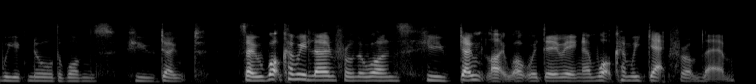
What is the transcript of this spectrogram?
we ignore the ones who don't. So what can we learn from the ones who don't like what we're doing, and what can we get from them?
